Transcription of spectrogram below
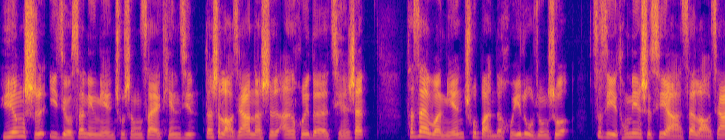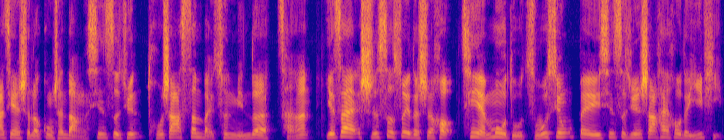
余英时一九三零年出生在天津，但是老家呢是安徽的潜山。他在晚年出版的回忆录中说。自己童年时期啊，在老家见识了共产党新四军屠杀三百村民的惨案，也在十四岁的时候亲眼目睹族兄被新四军杀害后的遗体，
